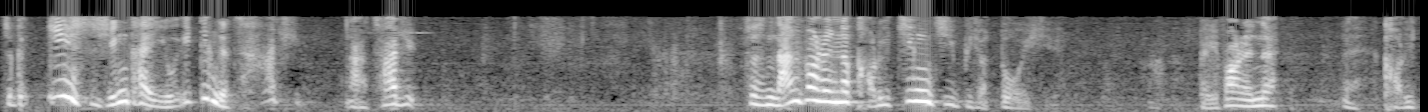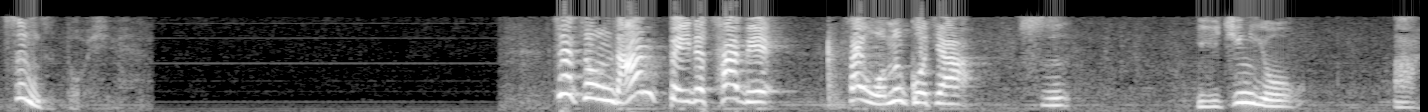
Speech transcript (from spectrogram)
这个意识形态有一定的差距啊，差距。这是南方人呢，考虑经济比较多一些。啊北方人呢，哎，考虑政治多一些。这种南北的差别，在我们国家是已经有啊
